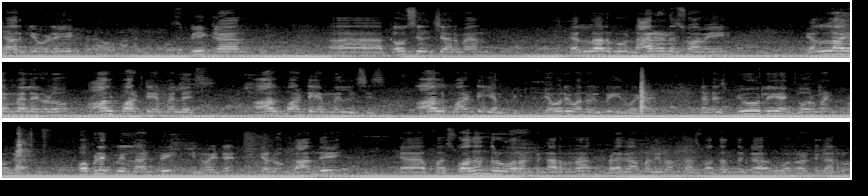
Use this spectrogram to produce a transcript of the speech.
Jarkiholi, speaker council chairman, ಎಲ್ಲರಿಗೂ ನಾರಾಯಣ ಸ್ವಾಮಿ, ಎಲ್ಲ ಎಂ ಎಲ್ ಎಗಳು, all party M L S, all party M L Cs all party M P everyone will be invited that is purely a government programme public will not be invited ಕೆಲವು ಗಾಂಧಿ ಸ್ವಾತಂತ್ರ್ಯ ಹೋರಾಟಗಾರರನ್ನ ಬೆಳಗಾಮಲ್ಲಿರುವಂಥ ಸ್ವಾತಂತ್ರ್ಯ ಹೋರಾಟಗಾರರು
